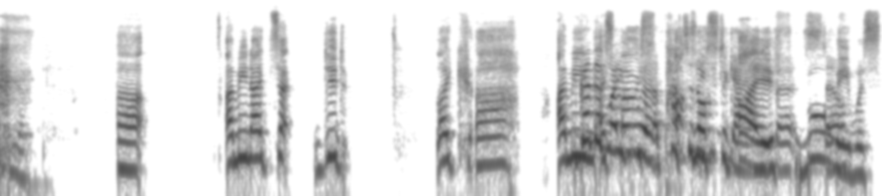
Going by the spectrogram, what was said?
Uh, I mean, I'd say did like uh, I mean, I suppose Paternoster gang, Five, Rory was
